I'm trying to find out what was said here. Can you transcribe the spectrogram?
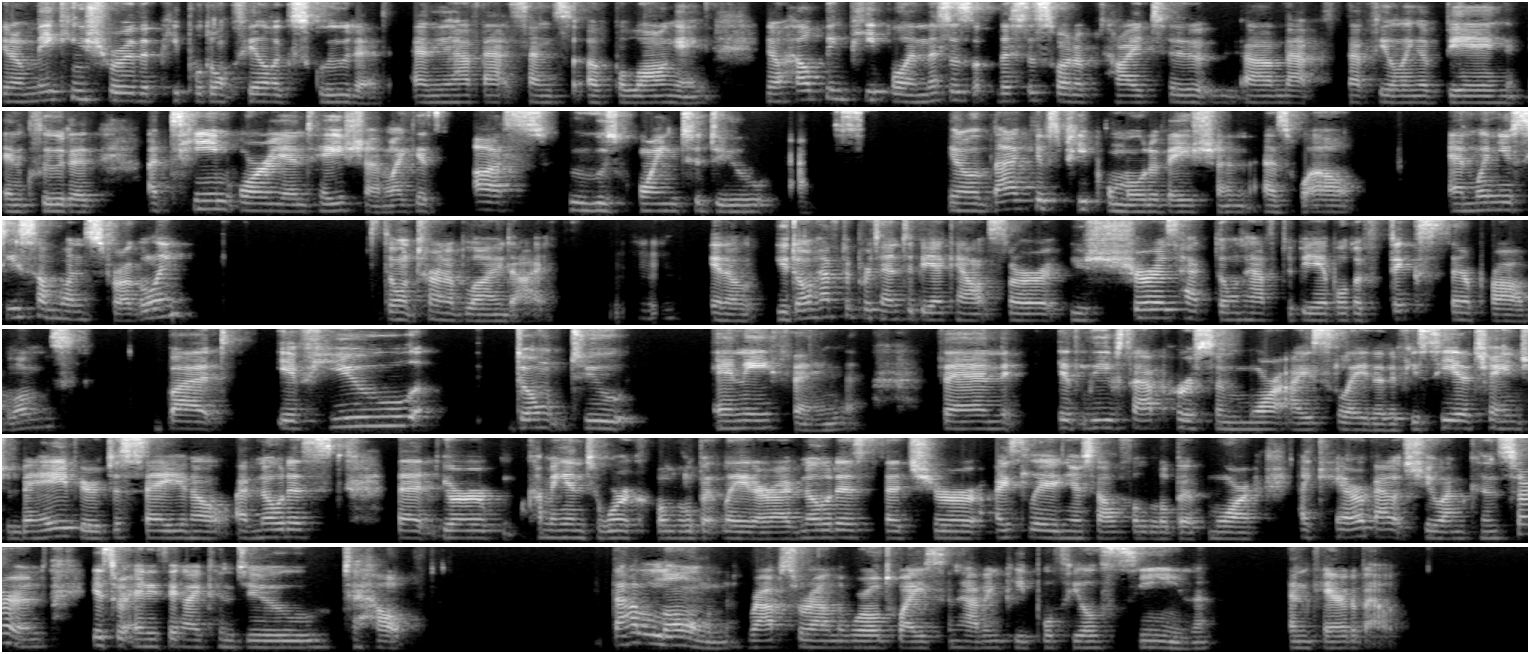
you know making sure that people don't feel excluded and you have that sense of belonging. You know helping people and this is this is sort of tied to um, that that feeling of being included a team orientation. Like it's us who's going to do x. You know that gives people motivation as well. And when you see someone struggling don't turn a blind eye. Mm-hmm you know, you don't have to pretend to be a counselor. You sure as heck don't have to be able to fix their problems. But if you don't do anything, then it leaves that person more isolated. If you see a change in behavior, just say, you know, I've noticed that you're coming into work a little bit later. I've noticed that you're isolating yourself a little bit more. I care about you. I'm concerned. Is there anything I can do to help? That alone wraps around the world twice and having people feel seen and cared about.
